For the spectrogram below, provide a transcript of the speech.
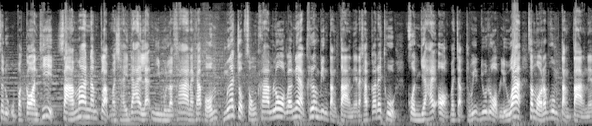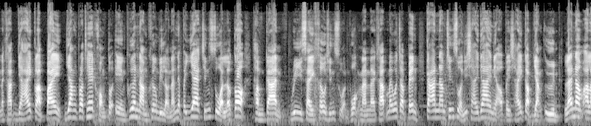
สดุอุปกรณ์ที่สามารถนำกลับมาใช้ได้และมีมูลค่านะครับผมเมื่อจบสงครามโลกแล้วเนี่ยเครื่องบินต่างๆเนี่ยนะครับก็ได้ถูก ขนย้ายออกไปจากทวีปยุโรป หรือว่าสมรภูมิต่างๆเนี่ยนะครับย้ายกลับไปยังประเทศของตัวเองเพื่อนำเครื่องบินเหล่านั้นเนี่ยไปแยกชิ้นส่วน แล้วก็ทำการรีไซเคิลชิ้นส่วนพวกนั้นนะครับไม่ว่าจะเป็นการนำชิ้นส่วนที่ใช้ได้เนี่ยเอาไปใช้กับอย่างอื่น และนำอะไร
